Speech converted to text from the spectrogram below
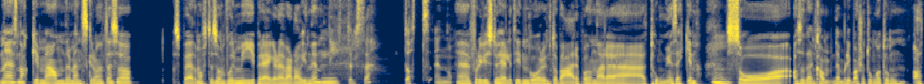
når jeg snakker med andre mennesker om dette, så spør jeg dem ofte sånn hvor mye preger det hverdagen din? Nytelse.no. Eh, Fordi hvis du hele tiden går rundt og bærer på den der eh, tunge sekken, Mm. så altså den, kan, den blir bare så tung og tung at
